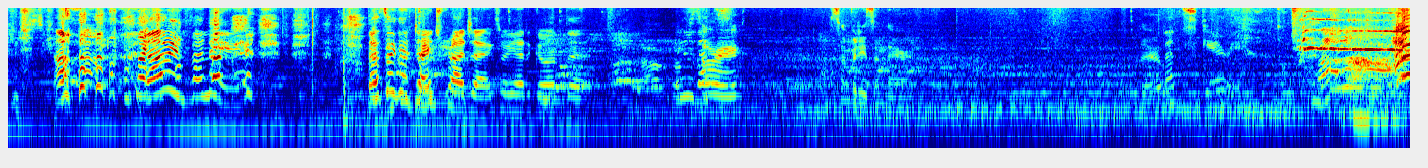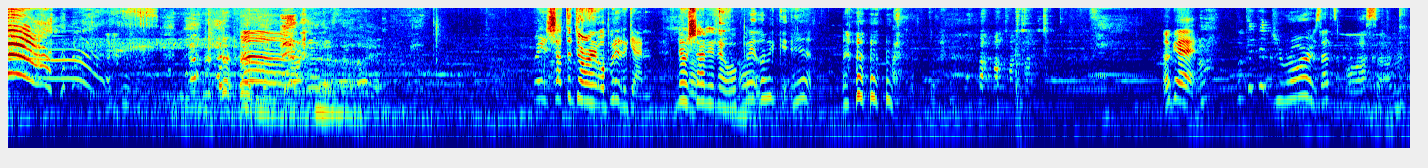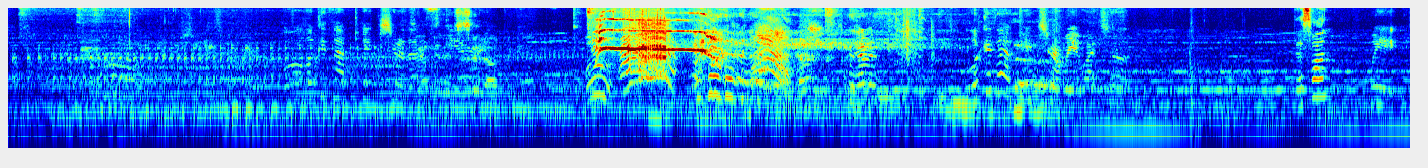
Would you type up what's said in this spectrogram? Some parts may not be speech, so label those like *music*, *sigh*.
*laughs* That'd be funny. That's like a Deitch project where you had to go up the. Oh, Ooh, Sorry. Somebody's in there. There? That's scary. *laughs* Ah! *laughs* Wait, shut the door and open it again. No, oh. shut it and Oh, open wait, it. let me get in. okay. *gasps* Look at the drawers. That's awesome. Look at that uh, picture. Wait, watch out. This one? Wait.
